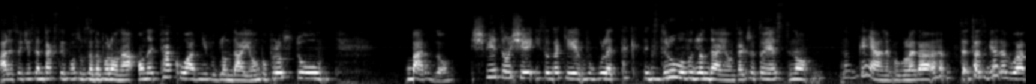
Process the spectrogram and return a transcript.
ale słuchajcie, jestem tak z tych włosów zadowolona, one tak ładnie wyglądają, po prostu bardzo. Świecą się i są takie w ogóle tak, tak zdrowo wyglądają, także to jest no, no genialne w ogóle. Ta, ta, ta zmiana była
